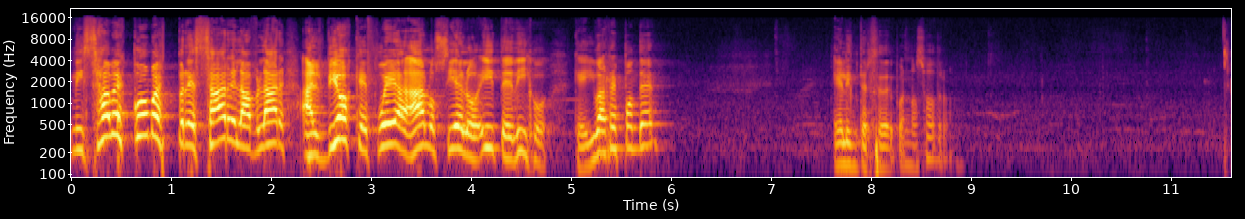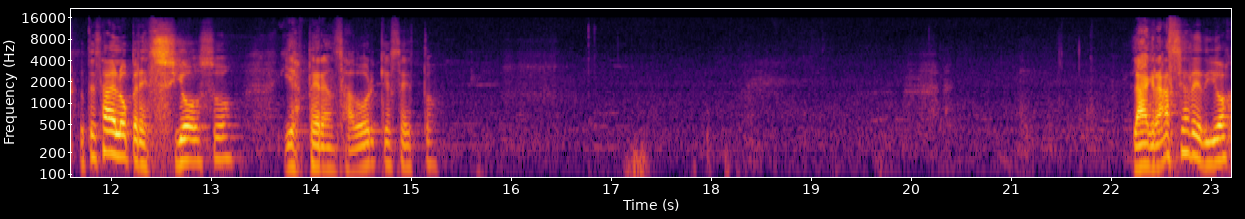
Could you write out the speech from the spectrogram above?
ni sabes cómo expresar el hablar al Dios que fue a los cielos y te dijo que iba a responder, Él intercede por nosotros. Usted sabe lo precioso y esperanzador que es esto? La gracia de Dios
